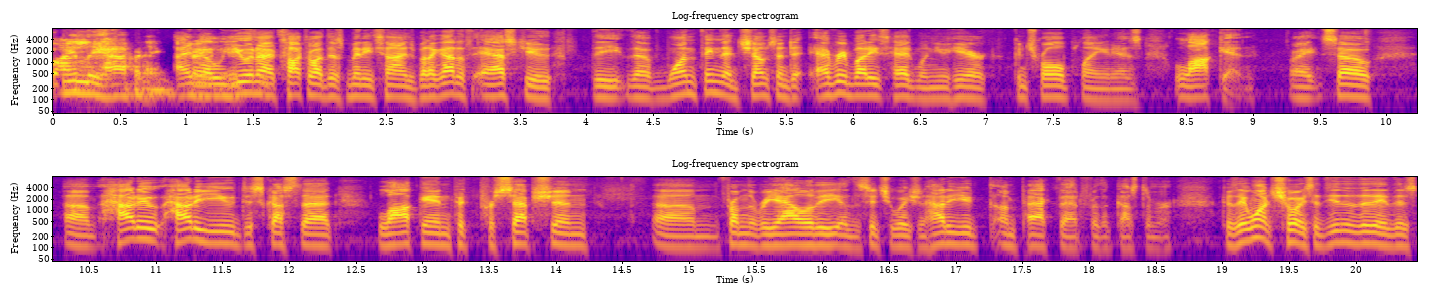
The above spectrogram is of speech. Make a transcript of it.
finally happening. I right? know you It's- and I have talked about this many times, but I got to ask you, the, the one thing that jumps into everybody's head when you hear control plane is lock-in, right? So um, how, do, how do you discuss that lock-in perception um, from the reality of the situation? How do you unpack that for the customer? Because they want choice. At the end of the day, there's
